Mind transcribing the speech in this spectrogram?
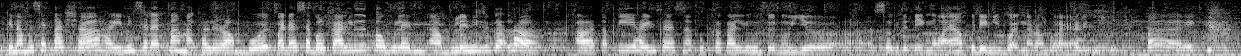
Okay, nama saya Tasha. Hari ni saya datang nak color rambut. Padahal saya baru color tau bulan uh, bulan ni jugalah. Uh, tapi hari ni saya rasa nak tukar color untuk New Year. Uh, so kita tengok eh, apa Denny buat dengan rambut hari ni. Bye.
